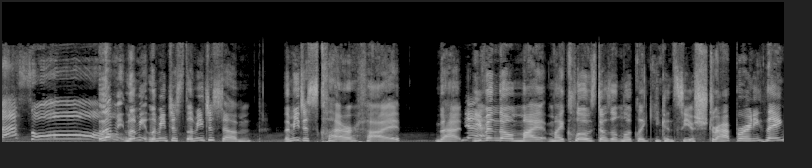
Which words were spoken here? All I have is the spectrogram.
That's all. Let me let me let me just let me just um let me just clarify that even though my my clothes doesn't look like you can see a strap or anything,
